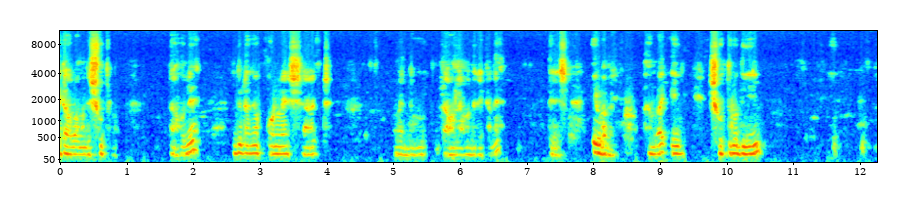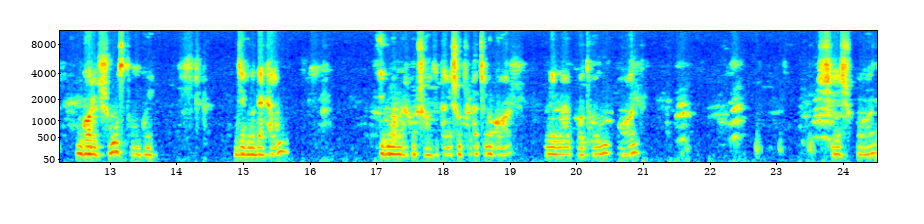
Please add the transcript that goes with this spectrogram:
এটা হলো আমাদের সূত্র। তাহলে দুটা যোগ করলে ষাট তাহলে আমাদের এখানে তেইশ এইভাবে আমরা এই সূত্র দিয়েই গড়ের সমস্ত অঙ্কই যেগুলো দেখালাম, এগুলো আমরা খুব সহজে তাহলে সূত্রটা ছিল গড়, নির্ণয় প্রথম পদ, শেষ পদ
